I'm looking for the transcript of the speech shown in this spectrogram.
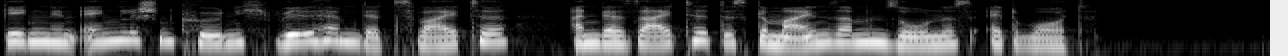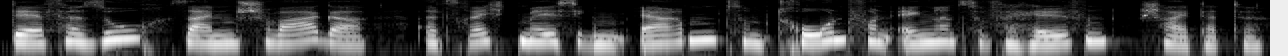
gegen den englischen König Wilhelm II. an der Seite des gemeinsamen Sohnes Edward. Der Versuch, seinem Schwager als rechtmäßigem Erben zum Thron von England zu verhelfen, scheiterte.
